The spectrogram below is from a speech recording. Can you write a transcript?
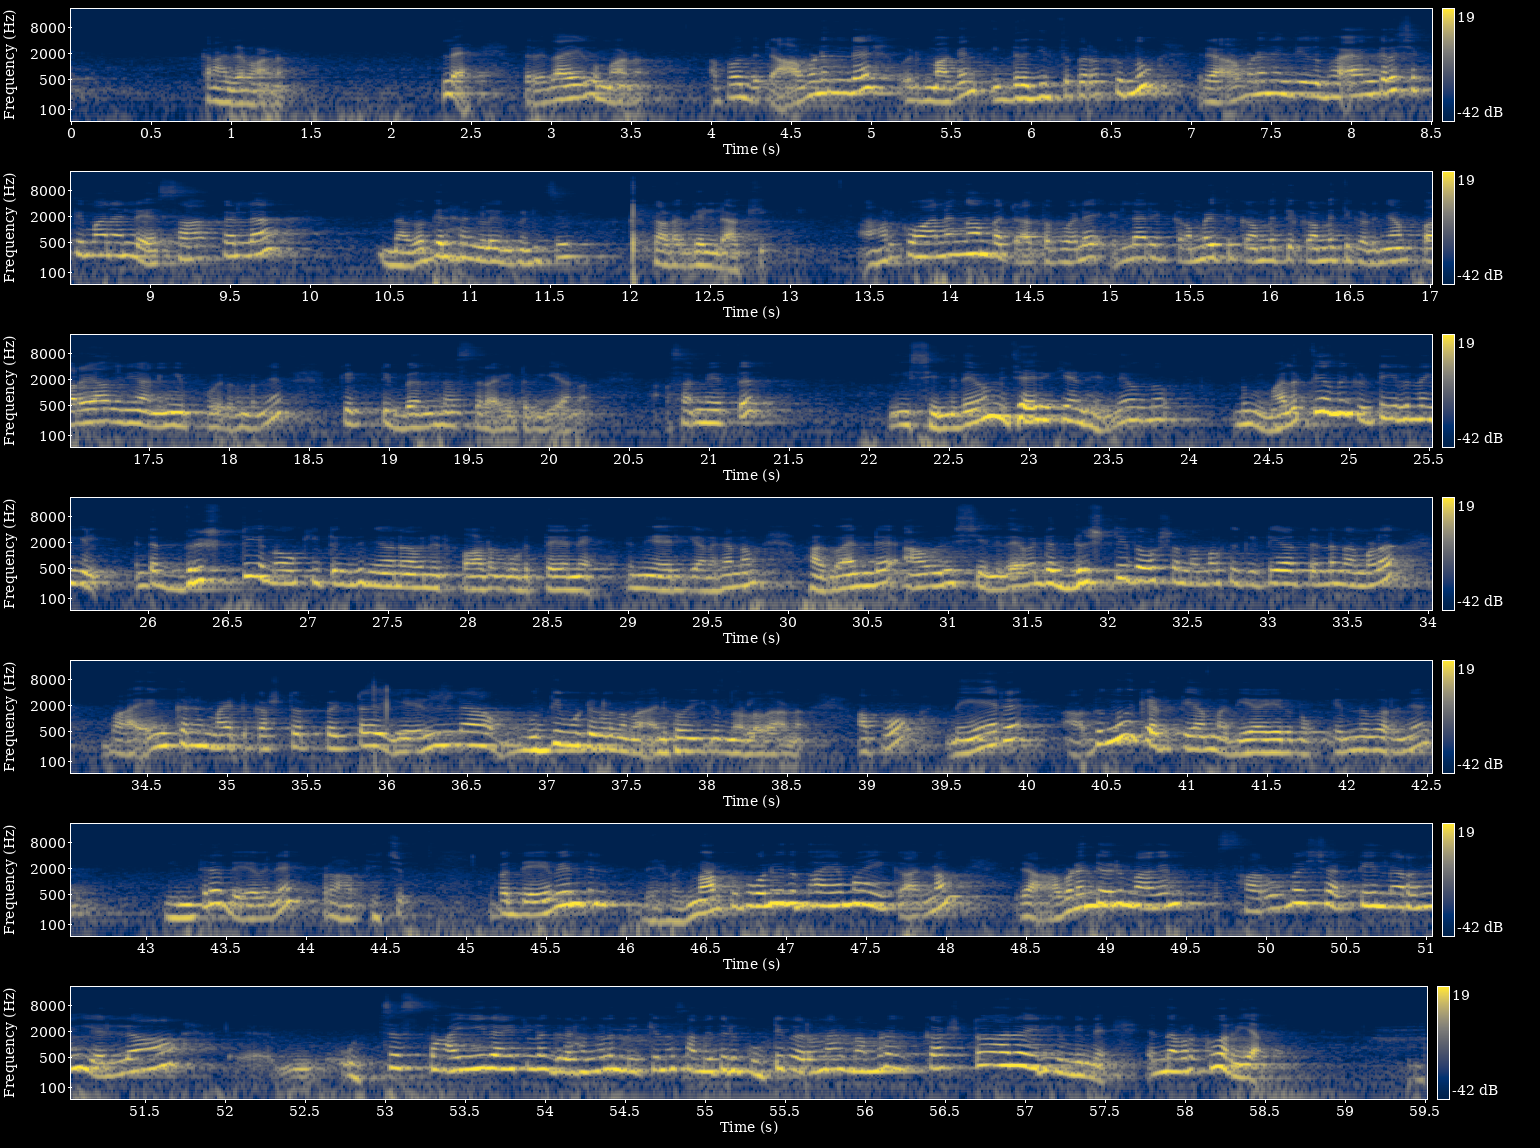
കാലമാണ് അല്ലേ? ത്രേതായുഗമാണ്. അപ്പോൾ രാവണന്റെ ഒരു മകൻ ഇന്ദ്രജിത്ത് പിറക്കുന്നു. രാവണൻ എന്ത് ചെയ്തു? ഭയങ്കര ശക്തിമാനല്ലേ? സകല നവഗ്രഹങ്ങളെയും പിടിച്ച് തടങ്കലിലാക്കി. ആർക്കും അനങ്ങാൻ പറ്റാത്ത പോലെ എല്ലാവരും കമഴ്ത്തി കമഴ്ത്തി കമഴ്ത്തി കിടന്ന് ഞാൻ പറയാതെ ഇനി അനങ്ങിപ്പോയിരുന്നു പറഞ്ഞ് കെട്ടി ബന്ധനസ്ഥരായിട്ടിരിക്കുകയാണ്. ആ സമയത്ത് ഈ ശനിദേവൻ വിചാരിക്കുകയാണ് എന്നെ ഒന്ന് ഒന്ന് മലത്തി ഒന്ന് കിട്ടിയിരുന്നെങ്കിൽ എന്റെ ദൃഷ്ടി നോക്കിയിട്ടെങ്കിലും ഞാൻ അവനൊരു പാഠം കൊടുത്തേനെ എന്ന് വിചാരിക്കുകയാണ്. കാരണം ഭഗവാന്റെ ആ ഒരു ശനിദേവന്റെ ദൃഷ്ടിദോഷം നമ്മൾക്ക് കിട്ടിയാൽ തന്നെ നമ്മൾ ഭയങ്കരമായിട്ട് കഷ്ടപ്പെട്ട് എല്ലാ ബുദ്ധിമുട്ടുകളും നമ്മൾ അനുഭവിക്കുന്നുള്ളതാണ്. അപ്പോൾ നേരെ അതൊന്നും കിടത്തിയാൽ മതിയായിരുന്നു എന്ന് പറഞ്ഞ് ഇന്ദ്രദേവനെ പ്രാർത്ഥിച്ചു. അപ്പോൾ ദേവേന്ദ്രൻ ദേവന്മാർക്ക് പോലും ഇത് ഭയമായി. കാരണം രാവണന്റെ ഒരു മകൻ സർവശക്തി നിറഞ്ഞ് എല്ലാ ഉച്ചസ്ഥായിലായിട്ടുള്ള ഗ്രഹങ്ങൾ നിൽക്കുന്ന സമയത്ത് ഒരു കുട്ടി പിറന്നാൽ നമ്മുടെ കഷ്ടകാലമായിരിക്കും പിന്നെ എന്നവർക്കും അറിയാം.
